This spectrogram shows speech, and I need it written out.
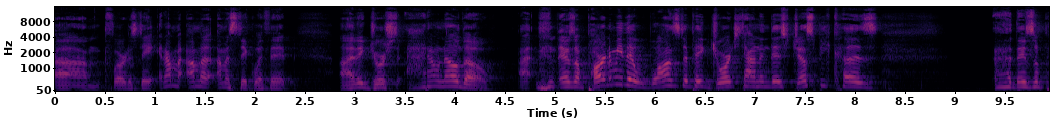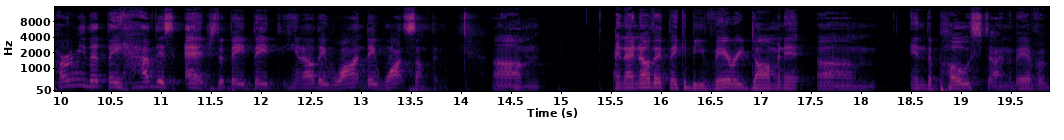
um, Florida State, and I'm I'm a, I'm gonna stick with it. I think George. I don't know though. I, there's a part of me that wants to pick Georgetown in this just because uh, there's a part of me that they have this edge that they they you know they want they want something, um, and I know that they could be very dominant um, in the post. I know they have a,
